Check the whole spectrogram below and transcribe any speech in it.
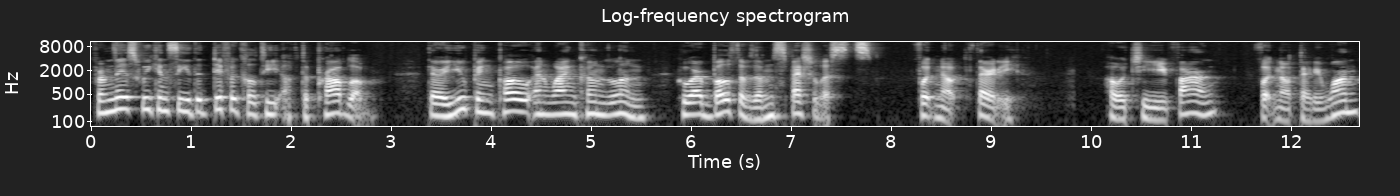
From this, we can see the difficulty of the problem. There are Yu Ping Po and Wang Kun Lun, who are both of them specialists. Footnote 30. Ho Chi Fang footnote 31,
